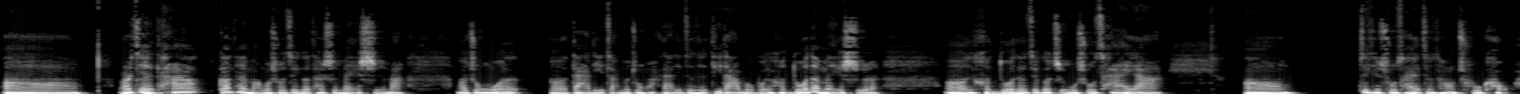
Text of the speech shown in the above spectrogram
啊，而且它刚才毛毛说这个它是美食嘛，啊，中国呃大地，咱们中华大地真是地大物博，有很多的美食，嗯，很多的这个植物蔬菜呀，嗯，这些蔬菜也经常出口啊。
